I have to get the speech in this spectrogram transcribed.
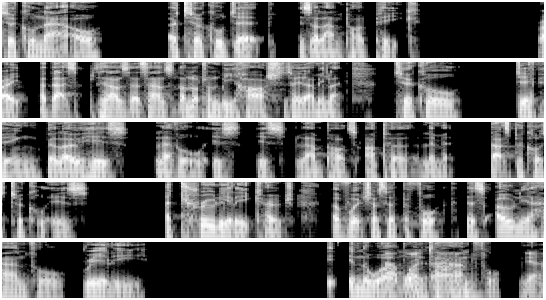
Tuchel now, a Tuchel dip is a Lampard peak, right? Like that's sounds that sounds. I'm not trying to be harsh to say that. I mean, like Tuchel dipping below his level is is Lampard's upper limit. That's because Tuchel is a truly elite coach, of which I said before, there's only a handful really in the world. At one right? time. a handful, Yeah.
